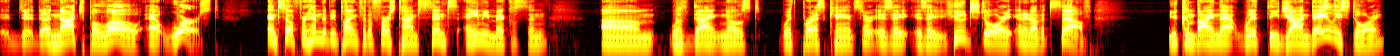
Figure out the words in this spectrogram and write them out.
a notch below at worst. And so for him to be playing for the first time since Amy Mickelson um, was diagnosed with breast cancer is a is a huge story in and of itself. You combine that with the John Daly story,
